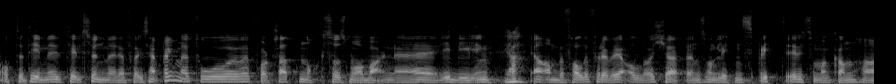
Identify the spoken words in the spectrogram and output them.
åtte timer til Sunnmøre f.eks. med to fortsatt nokså små barn i bilen. Ja. Jeg anbefaler for øvrig alle å kjøpe en sånn liten splitter, så man kan ha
